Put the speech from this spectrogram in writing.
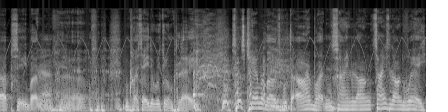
up C button. and press A to resume play. Switch camera modes with the R button. Sign along, signs along the way.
